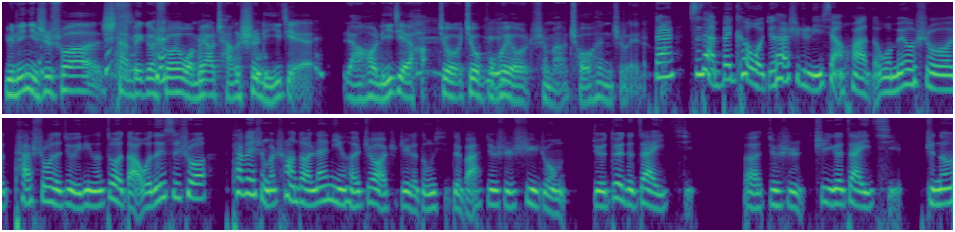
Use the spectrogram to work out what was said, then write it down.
雨林，你是说斯坦贝格说我们要尝试理解，然后理解好就就不会有什么仇恨之类的。当然，斯坦贝克，我觉得他是个理想化的，我没有说他说的就一定能做到。我的意思说，他为什么创造 Lenny 和 George 这个东西，对吧？就是是一种绝对的在一起，呃，就是是一个在一起，只能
